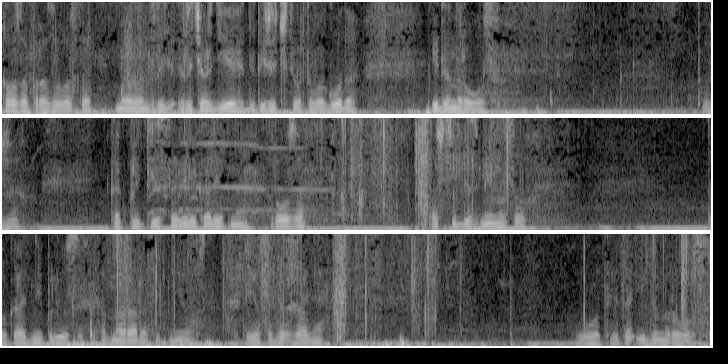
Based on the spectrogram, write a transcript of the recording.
Роза производства Мейленд Ричардье 2004 года. Иден Роуз. Тоже как плетистая, великолепная роза. Почти без минусов. Только одни плюсы, одна радость от нее. Это ее содержание. Вот, это Иден Роуз.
